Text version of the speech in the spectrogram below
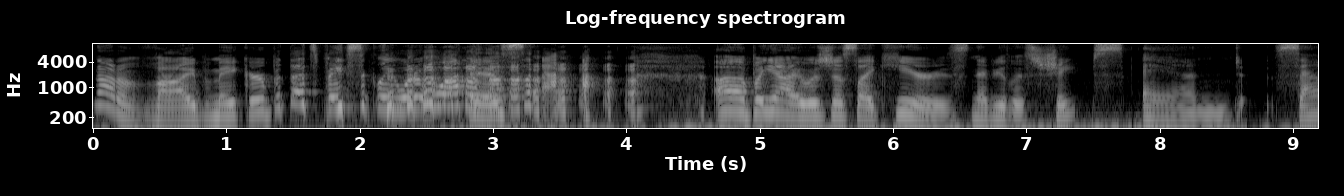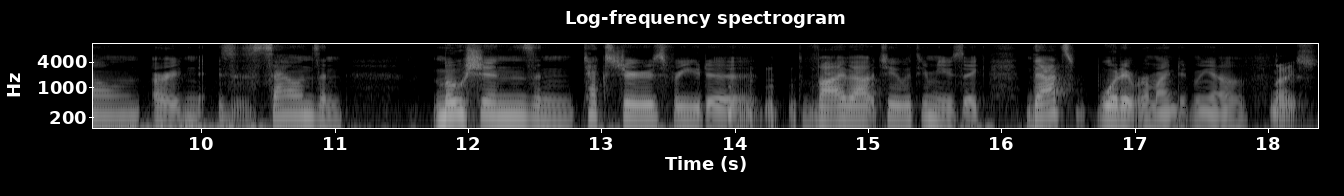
Not a vibe maker, but that's basically what it was. Uh, but yeah, it was just like here's nebulous shapes and sound or sounds and motions and textures for you to, to vibe out to with your music. That's what it reminded me of. Nice.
